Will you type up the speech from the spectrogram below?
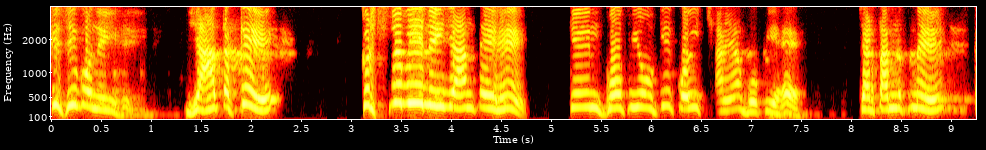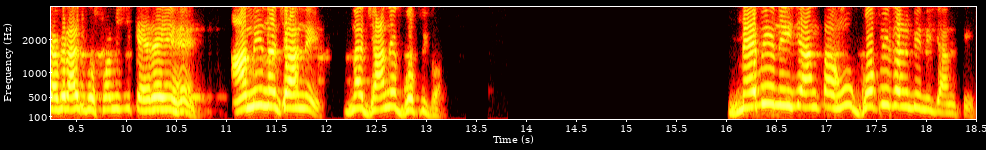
किसी को नहीं है। यहाँ तक कि कृष्ण भी नहीं जानते हैं कि इन गोपियों की कोई छाया गोपी है। चरतामृत में कविराज गोस्वामी जी कह रहे हैं, आमी न जाने न जाने गोपी को मैं भी नहीं जानता हूँ, गोपीगण भी नहीं जानती।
